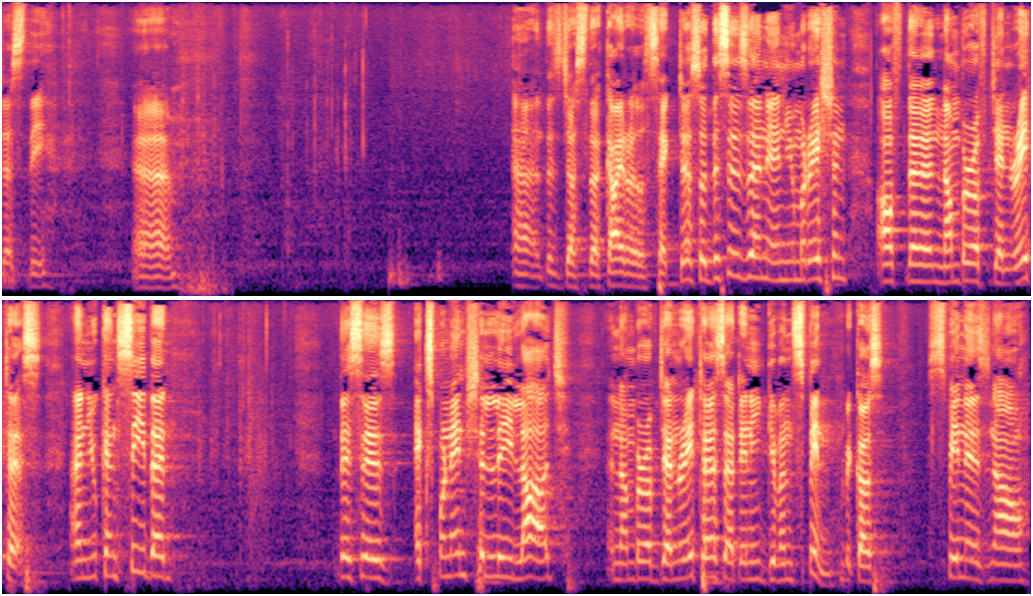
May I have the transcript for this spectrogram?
just the um, uh, this is just the chiral sector. So this is an enumeration of the number of generators. And you can see that this is exponentially large number of generators at any given spin because spin is now,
